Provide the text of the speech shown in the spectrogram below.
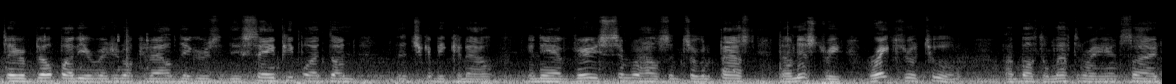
they were built by the original canal diggers. The same people had done the Chicopee Canal, and they have very similar houses. So we're going to pass down this street right through two of them on both the left and right hand side,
